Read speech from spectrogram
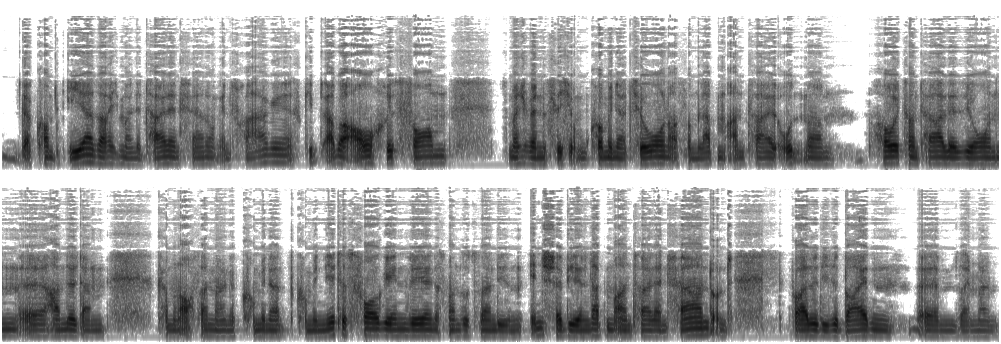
da kommt eher, sage ich mal, eine Teilentfernung in Frage. Es gibt aber auch Rissformen, zum Beispiel wenn es sich um Kombination aus einem Lappenanteil und einer Horizontalläsion äh, handelt, dann kann man auch einmal ein kombiniertes Vorgehen wählen, dass man sozusagen diesen instabilen Lappenanteil entfernt und quasi diese beiden, ähm, sagen wir mal,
